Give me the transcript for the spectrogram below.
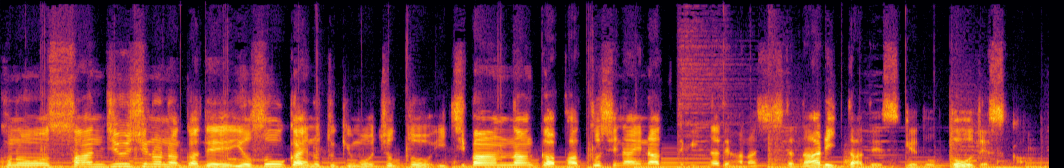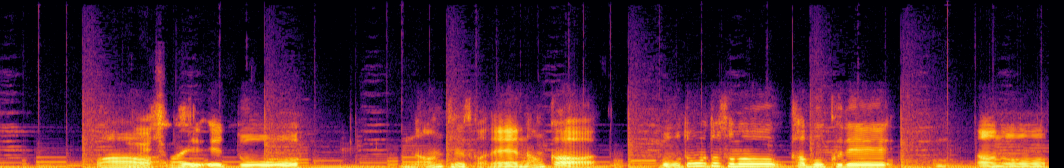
この三重視の中で予想会の時もちょっと一番なんかパッとしないなってみんなで話した成田ですけど、どうですか？あはい、えっと、なんていうんですかね、なんか、もともとその科目で、あの、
